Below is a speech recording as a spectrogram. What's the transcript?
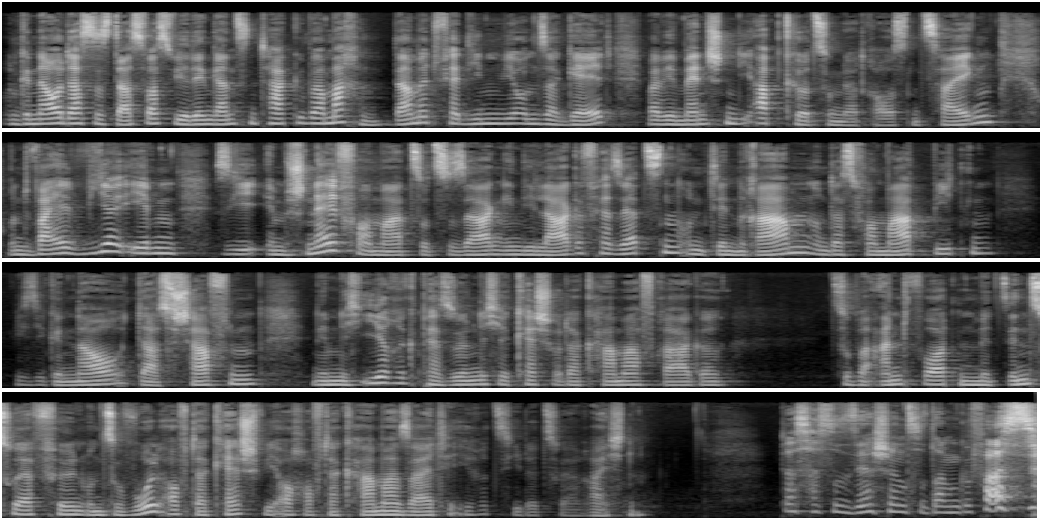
Und genau das ist das, was wir den ganzen Tag über machen. Damit verdienen wir unser Geld, weil wir Menschen die Abkürzung da draußen zeigen und weil wir eben sie im Schnellformat sozusagen in die Lage versetzen und den Rahmen und das Format bieten, wie sie genau das schaffen, nämlich ihre persönliche Cash- oder Karma-Frage zu beantworten, mit Sinn zu erfüllen und sowohl auf der Cash- wie auch auf der Karma-Seite ihre Ziele zu erreichen. Das hast du sehr schön zusammengefasst.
